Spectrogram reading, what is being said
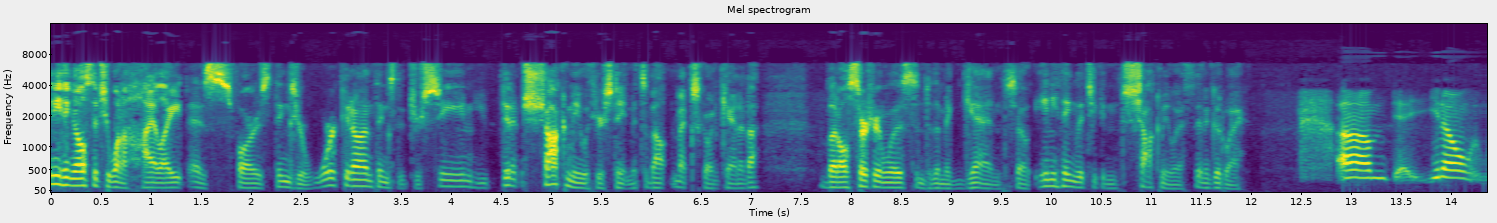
Anything else that you want to highlight as far as things you're working on, things that you're seeing? You didn't shock me with your statements about Mexico and Canada, but I'll certainly listen to them again. So anything that you can shock me with in a good way. Um, you know,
